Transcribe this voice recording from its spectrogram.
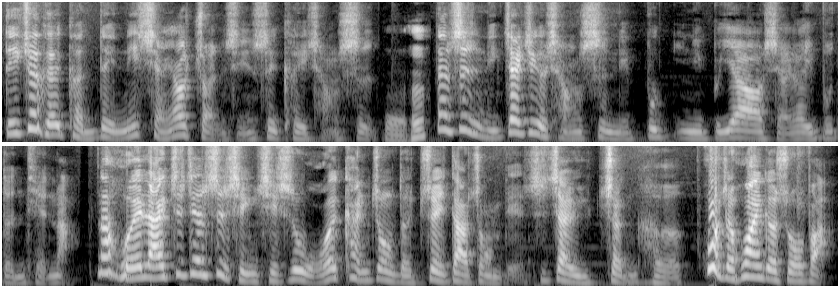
的确可以肯定，你想要转型是可以尝试。嗯哼，但是你在这个尝试，你不，你不要想要一步登天呐。那回来这件事情，其实我会看重的最大重点是在于整合，或者换一个说法。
